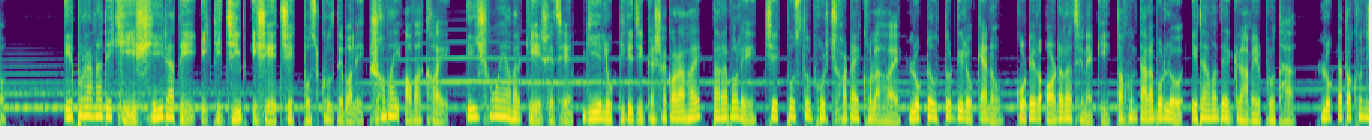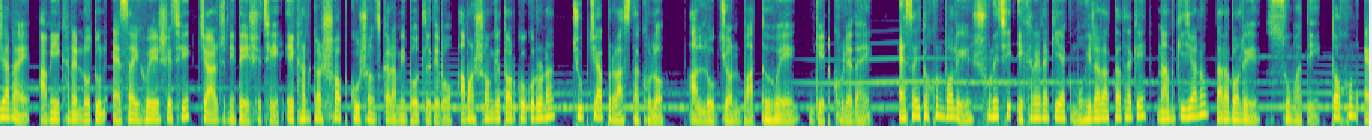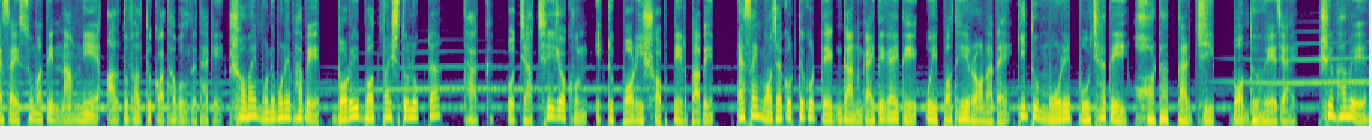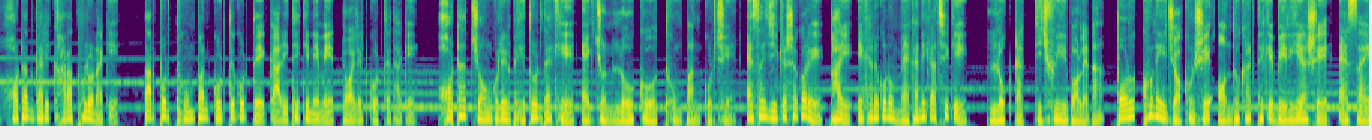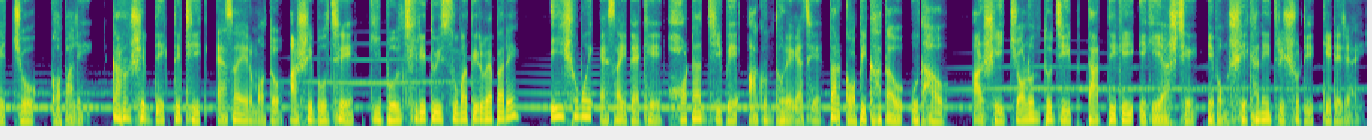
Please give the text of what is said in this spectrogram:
এরপর আমরা দেখি, সেই রাতে একটি জিপ এসে চেকপোস্ট খুলতে বলে। সবাই অবাক হয় এই সময় আবার কে এসেছে? গিয়ে লোকটিকে জিজ্ঞাসা করা হয়। তারা বলে চেকপোস্ট তো ভোর ছটায় খোলা হয়। লোকটা উত্তর দিল, কেন? কোর্টের অর্ডার আছে নাকি? তখন তারা বলল, এটা আমাদের গ্রামের প্রথা। লোকটা তখন জানায়, আমি এখানে নতুন এসআই হয়ে এসেছি, চার্জ নিতে এসেছি। এখানকার সব কুসংস্কার আমি বদলে দেব। আমার সঙ্গে তর্ক করো না। চুপচাপ রাস্তা খোলো। আর লোকজন বাধ্য হয়ে গেট খুলে দেয়। এসআই তখন বলে, শুনেছি এখানে নাকি এক মহিলার আত্মা থাকে। নাম কি জানো? তারা বলে, সুমাতি। তখন এসআই সুমাতির নাম নিয়ে আলতুফালতু কথা বলতে থাকে। সবাই মনে মনে ভাবে, বড়ই বদমাইশ তো লোকটা। থাক, ও যাচ্ছেই যখন একটু পরই সব টের পাবে। এসআই মজা করতে করতে গান গাইতে গাইতে ওই পথে রওনা দেয়। কিন্তু মোড়ে পৌঁছাতেই হঠাৎ তার জিপ বন্ধ হয়ে যায়। সেভাবে হঠাৎ গাড়ি খারাপ হলো নাকি? তারপর ধূমপান করতে করতে গাড়ি থেকে নেমে টয়লেট করতে থাকে। হঠাৎ জঙ্গলের ভেতর দেখে একজন লোকও ধূমপান করছে। এসআই জিজ্ঞাসা করে, ভাই, এখানে কোনো মেকানিক আছে কি? লোকটা কিছুই বলে না। পরক্ষণেই যখন সে অন্ধকার থেকে বেরিয়ে আসে, এসআইয়ের চোখ কপালে। কারণ সে দেখতে ঠিক এসআইয়ের মতো। আর সে বলছে, কি বলছিলি তুই সুমাতির ব্যাপারে? এই সময় এসআই দেখে হঠাৎ জিপে আগুন ধরে গেছে। তার কপি খাতাও উধাও আর সেই চলন্ত জীব তার দিকেই এগিয়ে আসছে এবং সেখানেই দৃশ্যটি কেটে যায়।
